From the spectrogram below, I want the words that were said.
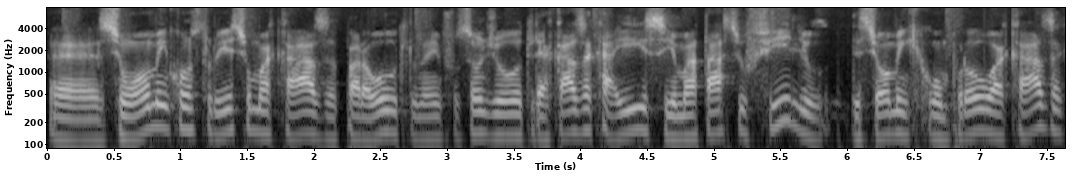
é, se um homem construísse uma casa para outro, né, em função de outro, e a casa caísse e matasse o filho desse homem que comprou a casa,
